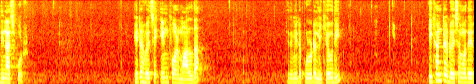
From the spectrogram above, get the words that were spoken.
দিনাজপুর। এটা হয়েছে এম ফর মালদা। যদি আমি এটা পুরোটা লিখেও দিই। এখানটা রয়েছে আমাদের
